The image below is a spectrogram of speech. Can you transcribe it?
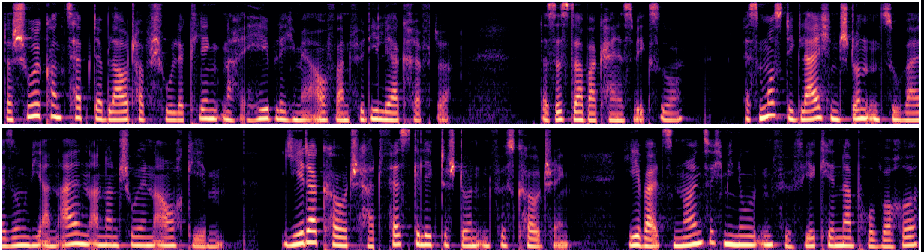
Das Schulkonzept der Blautopfschule klingt nach erheblich mehr Aufwand für die Lehrkräfte. Das ist aber keineswegs so. Es muss die gleichen Stundenzuweisungen wie an allen anderen Schulen auch geben. Jeder Coach hat festgelegte Stunden fürs Coaching, jeweils 90 Minuten für vier Kinder pro Woche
